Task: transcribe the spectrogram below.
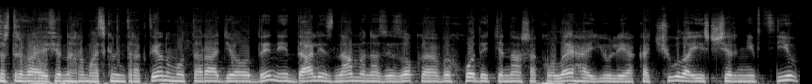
Тож триває ефір на громадському інтерактивному та Радіо 1. І далі з нами на зв'язок е, виходить наша колега Юлія Качула із Чернівців.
